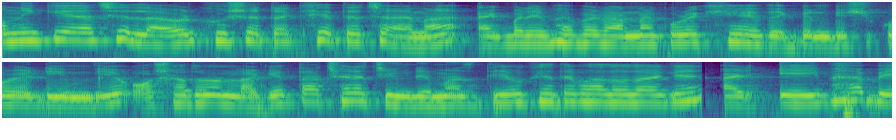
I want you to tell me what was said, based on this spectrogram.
অনেকে আছে লাউয়ের খোসাটা খেতে চায় না, একবার এভাবে রান্না করে খেয়ে দেখবেন বেশি করে ডিম দিয়ে অসাধারণ লাগে। তাছাড়া চিংড়ি মাছ দিয়েও খেতে ভালো লাগে। আর এইভাবে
